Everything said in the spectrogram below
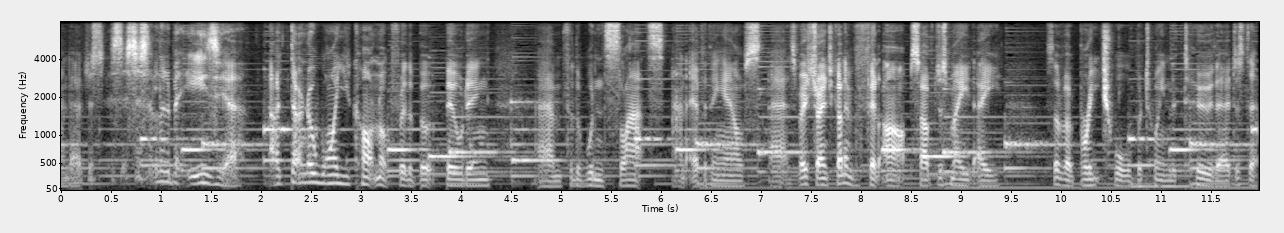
and uh, just it's just a little bit easier. I don't know why you can't knock through the building um, for the wooden slats and everything else. Uh, it's very strange, you can't even fill it up, so I've just made a sort of a breach wall between the two there just to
